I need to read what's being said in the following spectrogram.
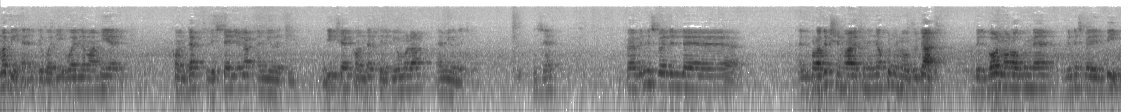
ما بيها antibody وإنما هي conduct لل cellular immunity ديك conduct لل humoral immunity. زين؟ فبالنسبة لل production مالتهم هنا كلهم موجودات. بال bone marrow قلنا بالنسبة لل B.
